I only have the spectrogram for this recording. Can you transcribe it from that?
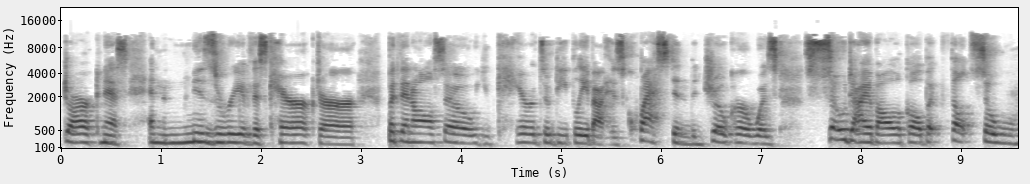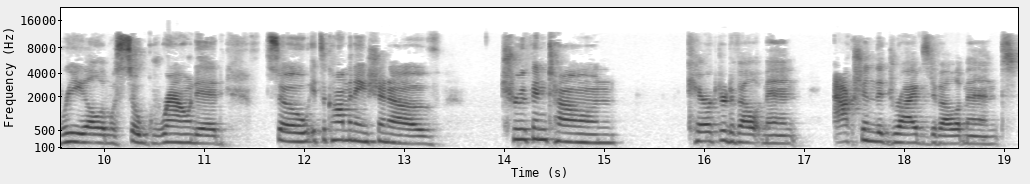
darkness and the misery of this character. But then also you cared so deeply about his quest and the Joker was so diabolical but felt so real and was so grounded. So it's a combination of truth and tone, character development, action that drives development,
